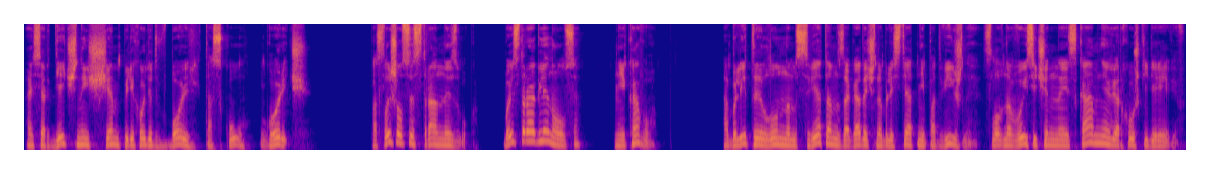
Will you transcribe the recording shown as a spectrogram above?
А сердечный щем переходит в боль, тоску, горечь. Послышался странный звук. Быстро оглянулся. Никого. Облитые лунным светом загадочно блестят неподвижные, словно высеченные из камня верхушки деревьев.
